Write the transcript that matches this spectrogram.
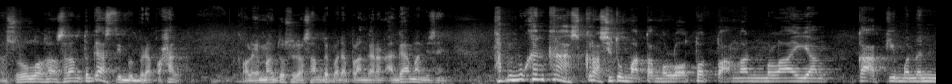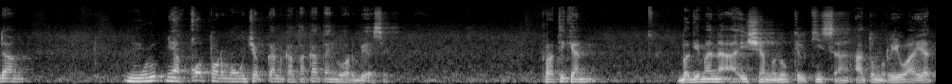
Rasulullah SAW tegas di beberapa hal. Kalau emang itu sudah sampai pada pelanggaran agama misalnya. Tapi bukan keras. Keras itu mata melotot, tangan melayang, kaki menendang. Mulutnya kotor mengucapkan kata-kata yang luar biasa. Perhatikan bagaimana Aisyah menukil kisah atau meriwayat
